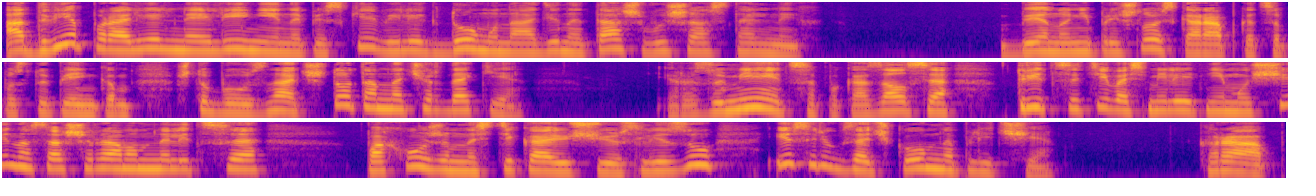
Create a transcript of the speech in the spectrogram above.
а две параллельные линии на песке вели к дому на один этаж выше остальных. Бену не пришлось карабкаться по ступенькам, чтобы узнать, что там на чердаке. И, разумеется, показался 38-летний мужчина со шрамом на лице, похожим на стекающую слезу и с рюкзачком на плече. Краб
